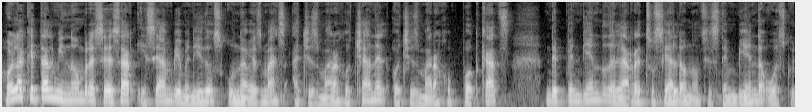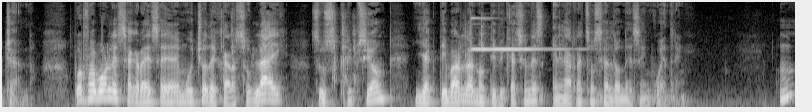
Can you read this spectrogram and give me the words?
Hola, ¿qué tal? Mi nombre es César y sean bienvenidos una vez más a Chismarajo Channel o Chismarajo Podcasts, dependiendo de la red social donde nos estén viendo o escuchando. Por favor, les agradeceré mucho dejar su like, suscripción y activar las notificaciones en la red social donde se encuentren. ¿Mm?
